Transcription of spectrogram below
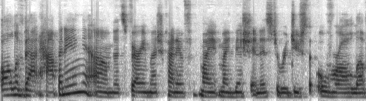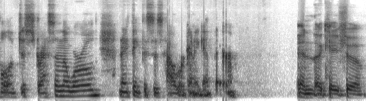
all of that happening. Um, that's very much kind of my my mission is to reduce the overall level of distress in the world, and I think this is how we're going to get there. And Acacia,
